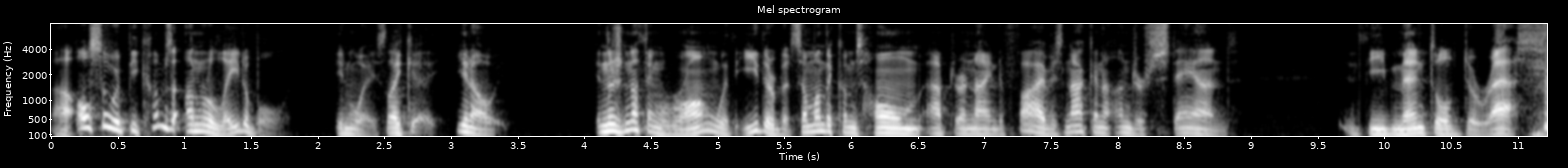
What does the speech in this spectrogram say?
Uh, also, it becomes unrelatable in ways like uh, you know, and there's nothing wrong with either. But someone that comes home after a nine to five is not going to understand the mental duress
